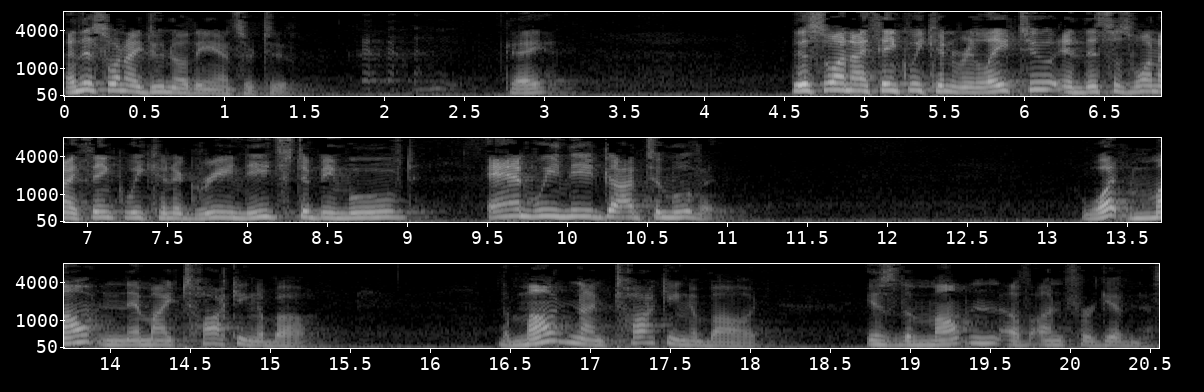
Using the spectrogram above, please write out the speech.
And this one I do know the answer to. Okay? This one I think we can relate to, and this is one I think we can agree needs to be moved, and we need God to move it. What mountain am I talking about? The mountain I'm talking about is the mountain of unforgiveness.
